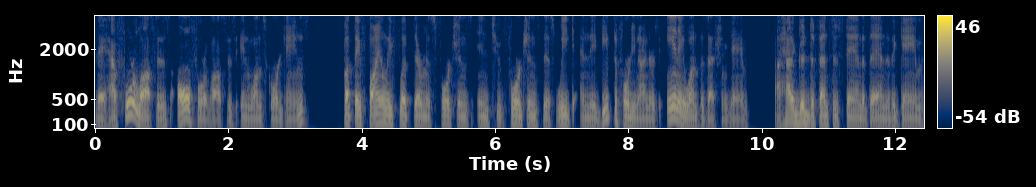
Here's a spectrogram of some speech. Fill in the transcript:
they have four losses, all four losses in one score games. But they finally flipped their misfortunes into fortunes this week and they beat the 49ers in a one possession game. Uh, had a good defensive stand at the end of the game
